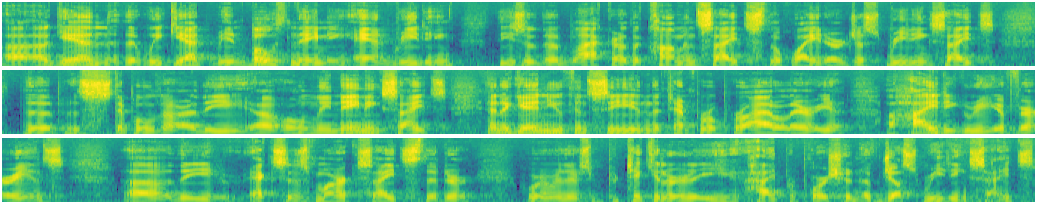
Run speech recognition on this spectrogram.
uh, again, that we get in both naming and reading. These are the black are the common sites, the white are just reading sites, the stippled are the uh, only naming sites. And again, you can see in the temporal parietal area a high degree of variance. Uh, the X's mark sites that are where there's a particularly high proportion of just reading sites.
